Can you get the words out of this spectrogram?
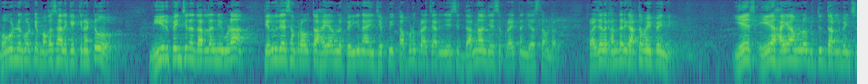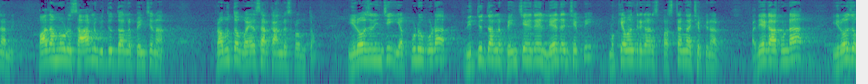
మొగుడిని కొట్టి మొగసాలకి ఎక్కినట్టు మీరు పెంచిన ధరలన్నీ కూడా తెలుగుదేశం ప్రభుత్వ హయాంలో పెరిగినాయని చెప్పి తప్పుడు ప్రచారం చేసి ధర్నాలు చేసే ప్రయత్నం చేస్తూ ఉంటారు ప్రజలకు అందరికీ అర్థమైపోయింది. ఏ ఏ హయాంలో విద్యుత్ ధరలు పెంచినారని. పదమూడు సార్లు విద్యుత్ ధరలు పెంచిన ప్రభుత్వం వైఎస్ఆర్ కాంగ్రెస్ ప్రభుత్వం. ఈ రోజు నుంచి ఎప్పుడూ కూడా విద్యుత్ ధరలు పెంచేదే లేదని చెప్పి ముఖ్యమంత్రి గారు స్పష్టంగా చెప్పినారు. అదే కాకుండా ఈరోజు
